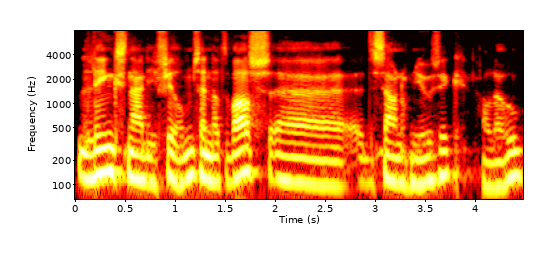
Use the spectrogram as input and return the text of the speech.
links naar die films. En dat was eh The Sound of Music, hallo.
